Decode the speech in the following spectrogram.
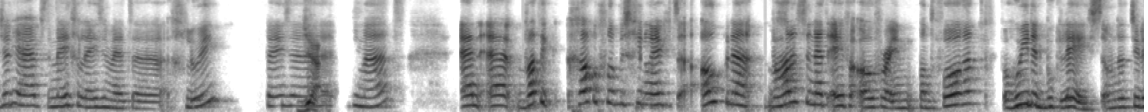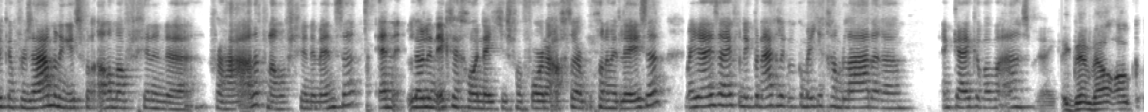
Johnny, jij hebt meegelezen met Gloei deze, ja. maand. En uh, wat ik grappig vond, misschien om even te openen. We hadden het er net even over in, van tevoren. hoe je dit boek leest. Omdat het natuurlijk een verzameling is van allemaal verschillende verhalen. Van allemaal verschillende mensen. En Lola en ik zijn gewoon netjes van voor naar achter begonnen met lezen. Maar jij zei van ik ben eigenlijk ook een beetje gaan bladeren. En kijken wat me aanspreekt. Ik ben wel ook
